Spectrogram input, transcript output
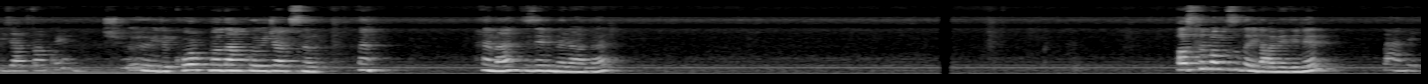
Biraz daha koyayım mı? Şöyle korkmadan koyacaksın. Heh. Hemen dizelim beraber. Pastırmamızı da ilave edelim. Ben de.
